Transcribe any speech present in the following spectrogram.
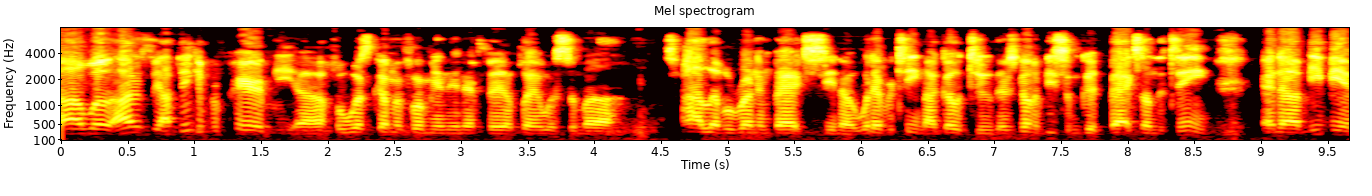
Uh, well, honestly, I think it prepared me uh, for what's coming for me in the NFL. Playing with some uh, some high level running backs, you know, whatever team I go to, there's going to be some good backs on the team. And uh, me being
